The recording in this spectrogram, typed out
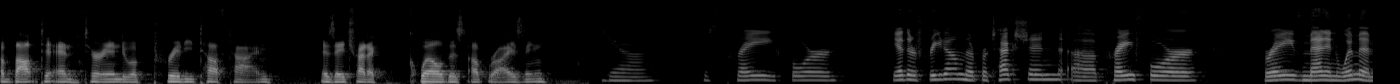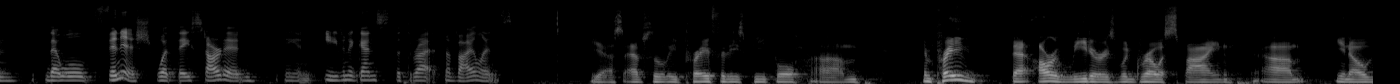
about to enter into a pretty tough time as they try to quell this uprising. Yeah. Just pray for yeah, their freedom, their protection. Uh, pray for brave men and women that will finish what they started, and even against the threat of violence. Yes, absolutely. Pray for these people, um, and pray that our leaders would grow a spine. Um, you know,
